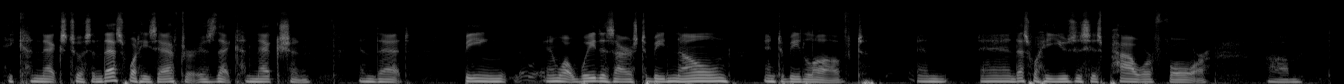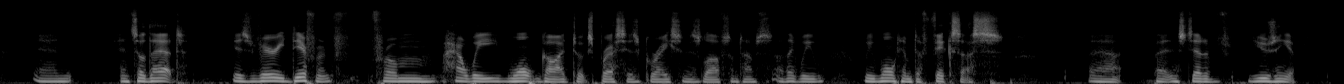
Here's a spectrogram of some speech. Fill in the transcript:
He connects to us, and that's what he's after is that connection, and that being and what we desire is to be known and to be loved, and and that's what he uses his power for, um, and and so that is very different f- from how we want God to express His grace and His love. Sometimes I think we we want Him to fix us, uh, but instead of using it f-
